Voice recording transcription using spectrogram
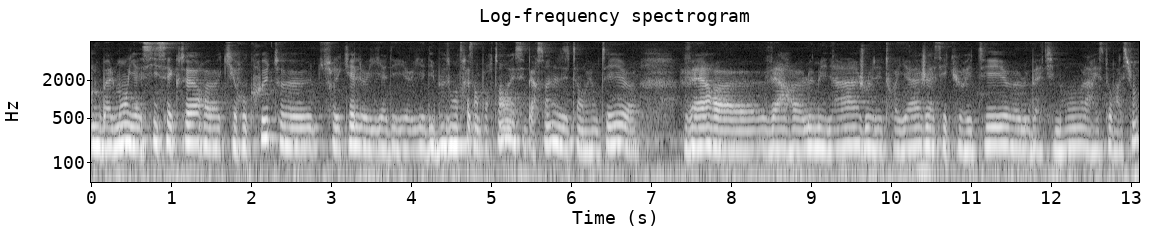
globalement, il y a six secteurs euh, qui recrutent, euh, sur lesquels il y, a des, il y, a des, besoins très importants, et ces personnes, elles étaient orientées vers, vers le ménage, le nettoyage, la sécurité, le bâtiment, la restauration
